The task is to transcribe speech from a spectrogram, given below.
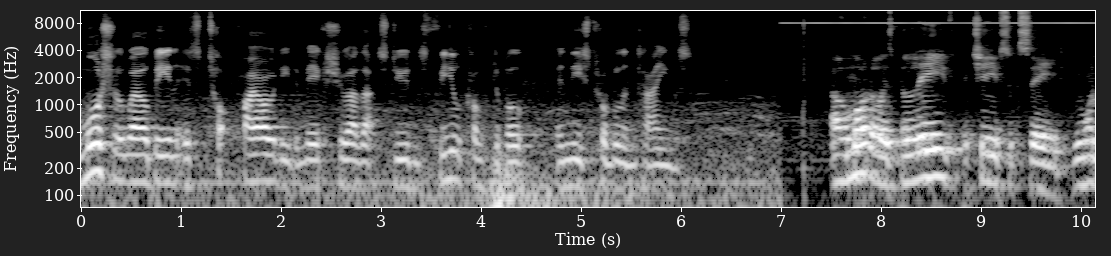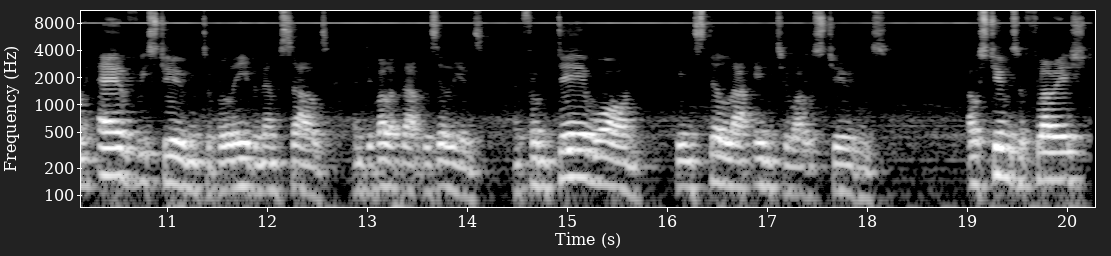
emotional well-being is top priority to make sure that students feel comfortable in these troubling times. Our motto is believe, achieve, succeed. We want every student to believe in themselves and develop that resilience. And from day one, we instill that into our students. Our students have flourished,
